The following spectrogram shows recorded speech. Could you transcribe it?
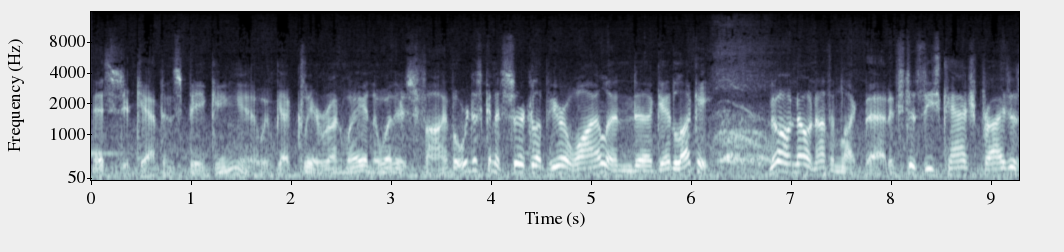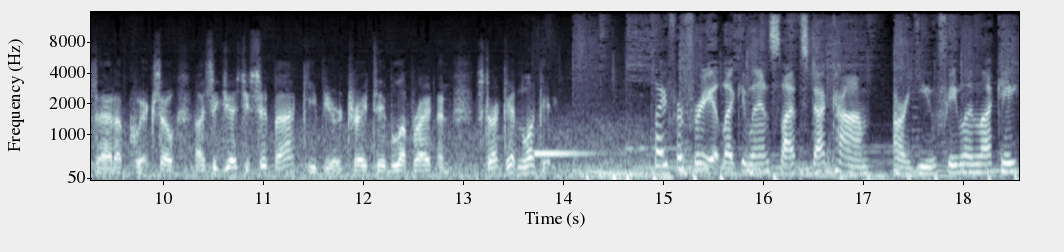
This is your captain speaking. Uh, we've got clear runway and the weather's fine, but we're just going to circle up here a while and uh, get lucky. No, no, nothing like that. It's just these cash prizes add up quick. So I suggest you sit back, keep your tray table upright, and start getting lucky. Play for free at LuckyLandSlots.com. Are you feeling lucky?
